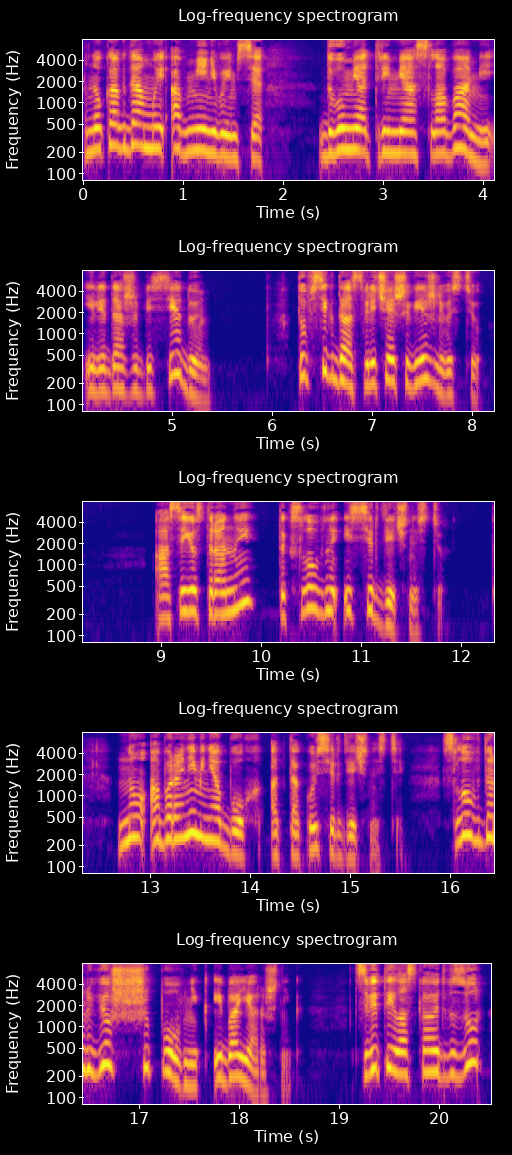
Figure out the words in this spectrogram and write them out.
Но когда мы обмениваемся двумя-тремя словами или даже беседуем, то всегда с величайшей вежливостью, а с ее стороны так словно и с сердечностью. Но оборони меня Бог от такой сердечности, словно рвешь шиповник и боярышник. Цветы ласкают взор —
